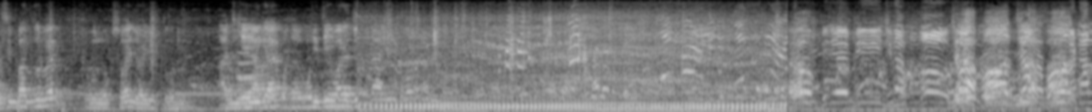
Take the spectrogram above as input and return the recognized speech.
আশীর্বাদ করবেন এবং লোকসভায় জয়যুক্ত করবেন। আজকে মোদিকে প্রধানমন্ত্রী দ্বিতীয়বারের জন্য বিজেপি জিন্দাবাদ ঘাটাল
